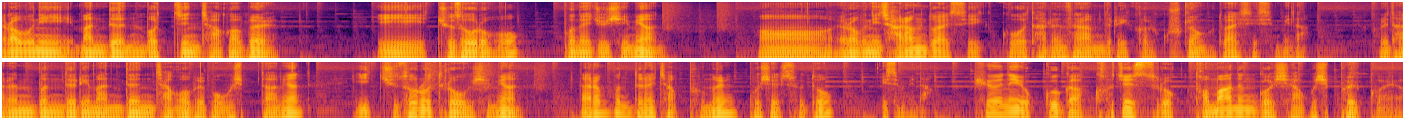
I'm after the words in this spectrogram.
여러분이 만든 멋진 작업을 이 주소로 보내주시면 어, 여러분이 자랑도 할 수 있고 다른 사람들이 이걸 구경도 할 수 있습니다. 그리고 다른 분들이 만든 작업을 보고 싶다면 이 주소로 들어오시면 다른 분들의 작품을 보실 수도 있습니다 표현의 욕구가 커질수록 더 많은 것이 하고 싶을 거예요.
